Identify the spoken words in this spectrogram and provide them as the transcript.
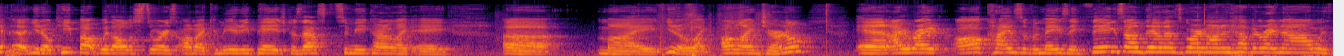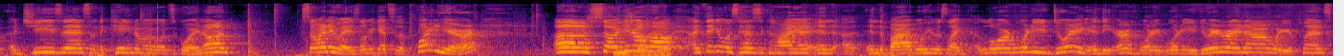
uh, you know, keep up with all the stories on my community page because that's to me kind of like a uh, my you know like online journal. And I write all kinds of amazing things on there that's going on in heaven right now with uh, Jesus and the kingdom and what's going on. So, anyways, let me get to the point here. Uh, so Please you know how I think it was Hezekiah in uh, in the Bible. He was like, "Lord, what are you doing in the earth? What are, what are you doing right now? What are your plans?"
